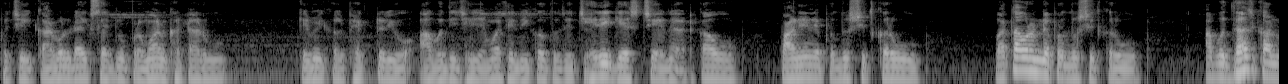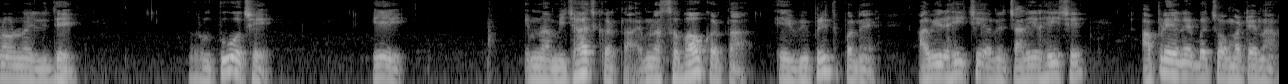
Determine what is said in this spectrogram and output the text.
પછી કાર્બન ડાયોક્સાઇડનું પ્રમાણ ઘટાડવું, કેમિકલ ફેક્ટરીઓ, આ બધી છે, એમાંથી નીકળતો જે ઝેરી ગેસ છે, એને અટકાવવો, પાણીને પ્રદૂષિત કરવું, વાતાવરણને પ્રદૂષિત કરવું, આ બધા જ કારણોને લીધે ઋતુઓ છે એ એમના મિજાજ કરતાં, એમના સ્વભાવ કરતાં એ વિપરીતપણે આવી રહી છે અને ચાલી રહી છે. આપણે એને બચવા માટેના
